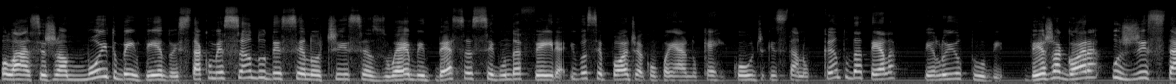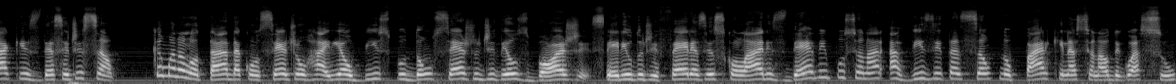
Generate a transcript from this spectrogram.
Olá, seja muito bem-vindo. Está começando o DC Notícias Web dessa segunda-feira e você pode acompanhar no QR Code que está no canto da tela pelo YouTube. Veja agora os destaques dessa edição. Câmara lotada concede honraria ao bispo Dom Sérgio de Deus Borges. Período de férias escolares deve impulsionar a visitação no Parque Nacional do Iguaçu.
